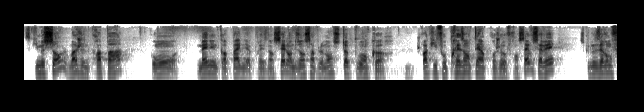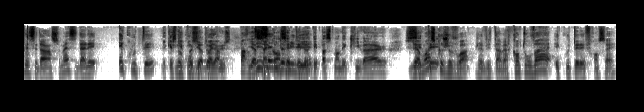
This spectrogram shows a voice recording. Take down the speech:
Ce qui me semble, moi, je ne crois pas qu'on mène une campagne présidentielle en disant simplement stop ou encore. Je crois qu'il faut présenter un projet aux Français. Vous savez, ce que nous avons fait ces dernières semaines, c'est d'aller écouter Mais qu'est-ce qu'il peut dire de plus Par Il y a cinq ans, c'était le dépassement des clivages. Bien, moi, ce que je vois, j'invite un verre, quand on va écouter les Français,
